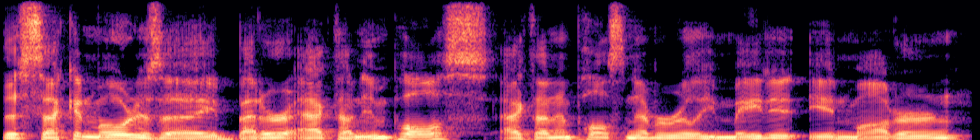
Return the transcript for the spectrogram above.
The second mode is a better Act on Impulse. Act on Impulse never really made it in Modern.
